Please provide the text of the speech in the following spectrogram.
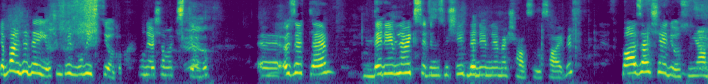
Ya bence değiyor. Çünkü biz bunu istiyorduk. Bunu yaşamak istiyorduk. Ee, özetle deneyimlemek istediğimiz bir şeyi deneyimleme şansına sahibiz. Bazen şey diyorsun ya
